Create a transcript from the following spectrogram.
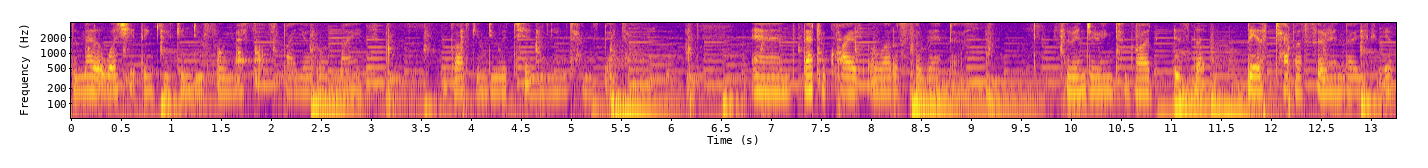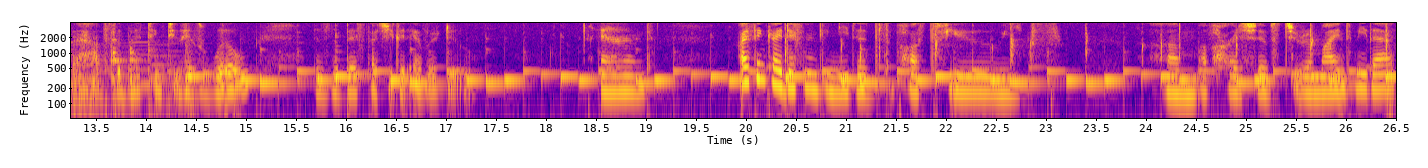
no matter what you think you can do for yourself by your own might. God can do it 10 million times better. That requires a lot of surrender. Surrendering to God is the best type of surrender you could ever have. Submitting to His will is the best that you could ever do. And I think I definitely needed the past few weeks um, of hardships to remind me that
